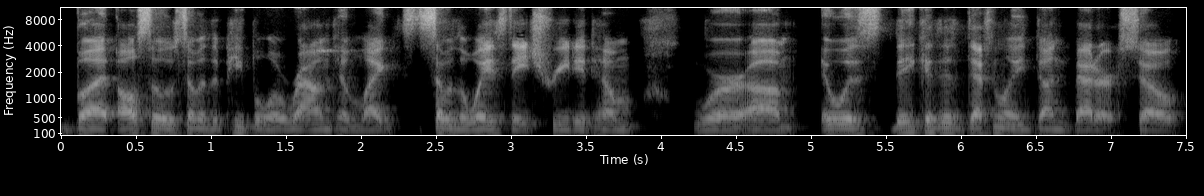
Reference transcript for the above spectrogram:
but also some of the people around him like some of the ways they treated him were um it was they could have definitely done better so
